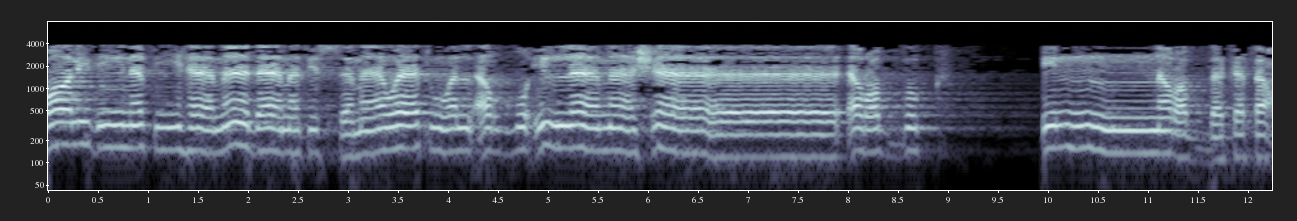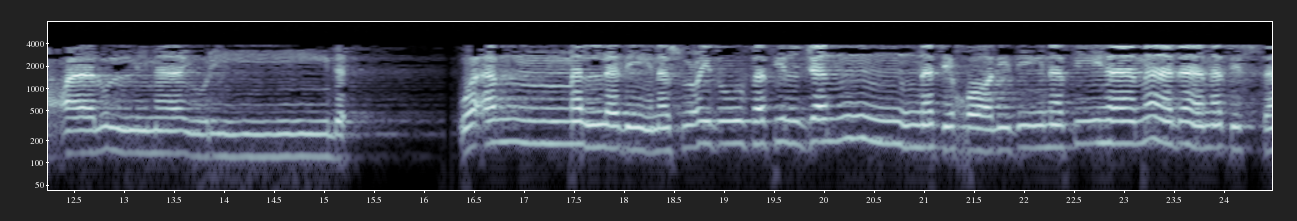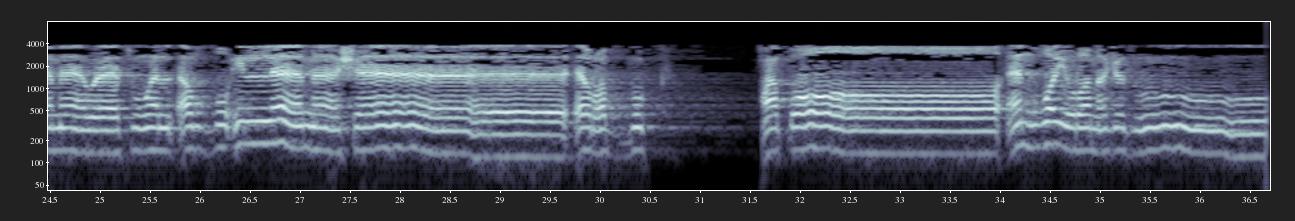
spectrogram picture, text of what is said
خالدين فيها ما دامت السماوات والأرض إلا ما شاء ربك إن ربك فعال لما يريد. وَأَمَّا الَّذِينَ سُعِدُوا فَفِي الْجَنَّةِ خَالِدِينَ فِيهَا مَا دَامَتِ السَّمَاوَاتُ وَالْأَرْضُ إِلَّا مَا شَاءَ عَطَاءً غَيْرَ مَجْذُوذٍ.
